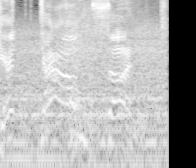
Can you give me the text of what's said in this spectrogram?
Get down, son!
